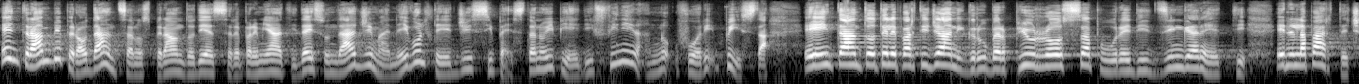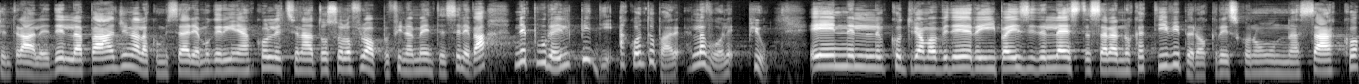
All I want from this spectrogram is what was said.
Entrambi però danzano sperando di essere premiati dai sondaggi, ma nei volteggi si pestano i piedi, finiranno fuori pista. E intanto Telepartigiani, Gruber più rossa pure di Zingaretti. E nella parte centrale della pagina la commissaria Mogherini ha collezionato solo flop, finalmente se ne va, neppure il PD a quanto pare la vuole più. E nel, continuiamo a vedere i paesi dell'est saranno cattivi, però crescono un sacco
